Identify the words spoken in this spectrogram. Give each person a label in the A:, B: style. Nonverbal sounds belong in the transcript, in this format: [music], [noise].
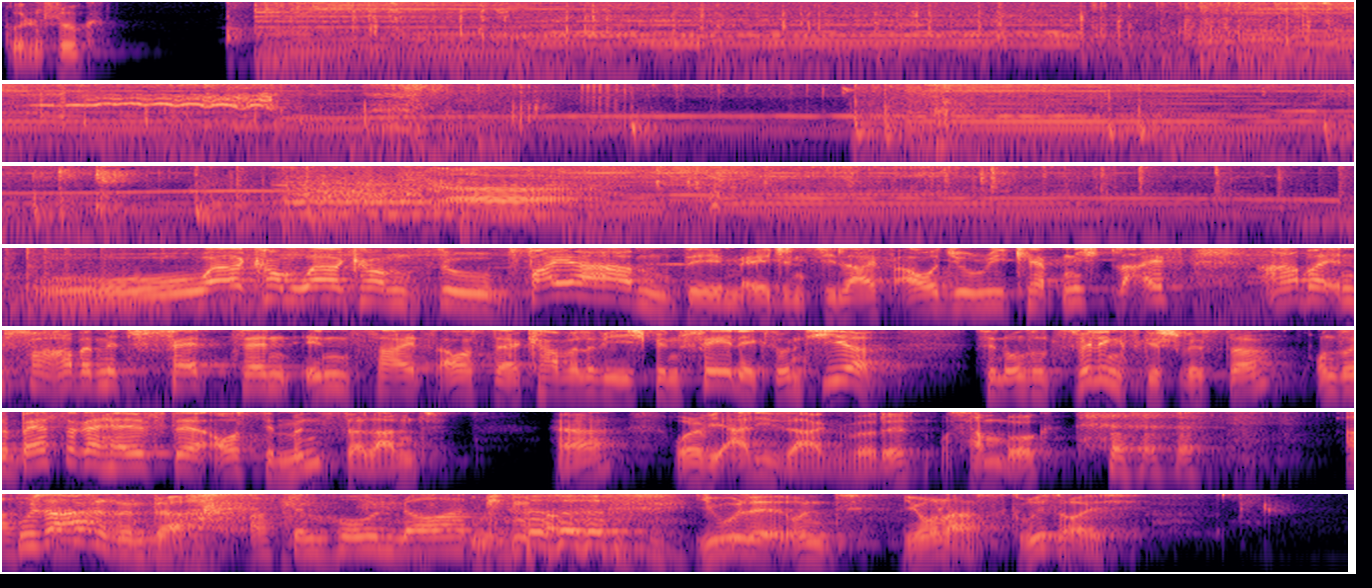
A: Guten Flug. Welcome, welcome zu Feierabend, dem Agency Live Audio Recap. Nicht live, aber in Farbe mit fetten Insights aus der Kavallerie. Ich bin Felix und hier sind unsere Zwillingsgeschwister, unsere bessere Hälfte aus dem Münsterland. Ja? Oder wie Adi sagen würde, aus Hamburg. [laughs] Husare sind da.
B: Aus dem hohen Norden. [laughs]
A: Genau. Jule und Jonas, grüß euch.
